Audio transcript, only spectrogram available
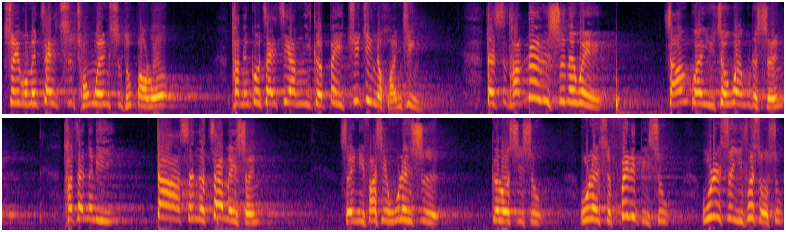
所以我们再次重温使徒保罗，他能够在这样一个被拘禁的环境，但是他认识那位掌管宇宙万物的神，他在那里大声的赞美神。所以你发现，无论是哥罗西书，无论是菲利比书，无论是以弗所书，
